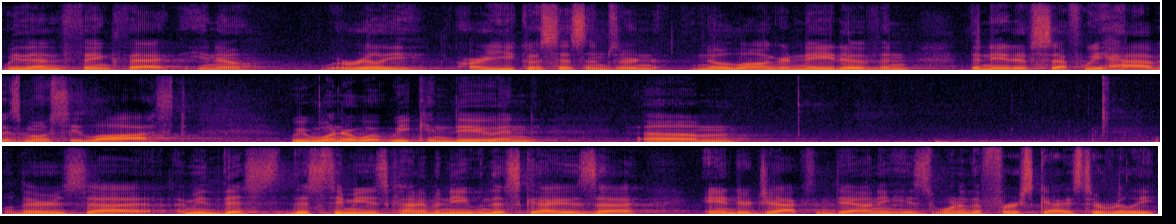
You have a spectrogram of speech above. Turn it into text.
we then think that, you know, we're really, our ecosystems are no longer native, and the native stuff we have is mostly lost, we wonder what we can do. And um, well, there's, uh, I mean, this, this to me is kind of a neat one. This guy is uh, Andrew Jackson Downing. He's one of the first guys to really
